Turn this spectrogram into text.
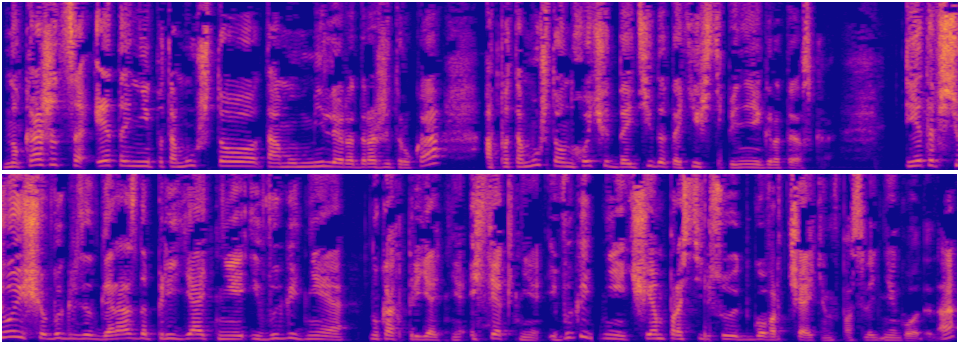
но кажется, это не потому, что там у Миллера дрожит рука, а потому, что он хочет дойти до таких степеней гротеска. И это все еще выглядит гораздо приятнее и выгоднее, ну как приятнее, эффектнее и выгоднее, чем, прости, рисует Говард Чайкин в последние годы, да?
